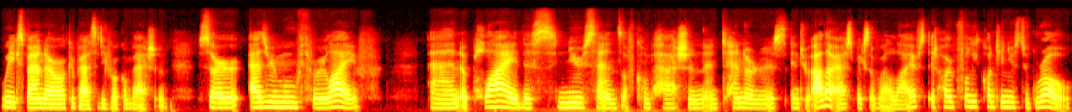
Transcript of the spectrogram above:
we expand our capacity for compassion. So as we move through life and apply this new sense of compassion and tenderness into other aspects of our lives, it hopefully continues to grow.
